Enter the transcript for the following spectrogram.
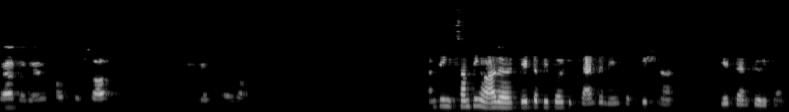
chant the name of Krishna. Something, something or other, get the people to chant the names of Krishna, get them purified.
